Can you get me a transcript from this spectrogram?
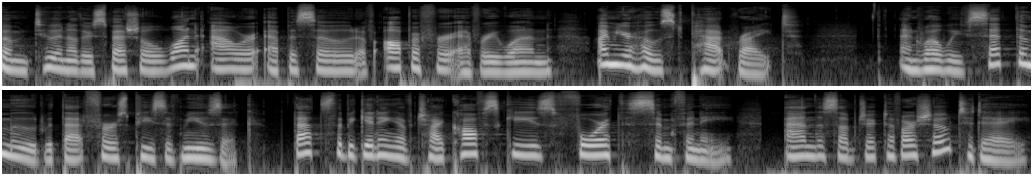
Welcome to another special one hour episode of Opera for Everyone. I'm your host, Pat Wright. And well, we've set the mood with that first piece of music. That's the beginning of Tchaikovsky's Fourth Symphony and the subject of our show today.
